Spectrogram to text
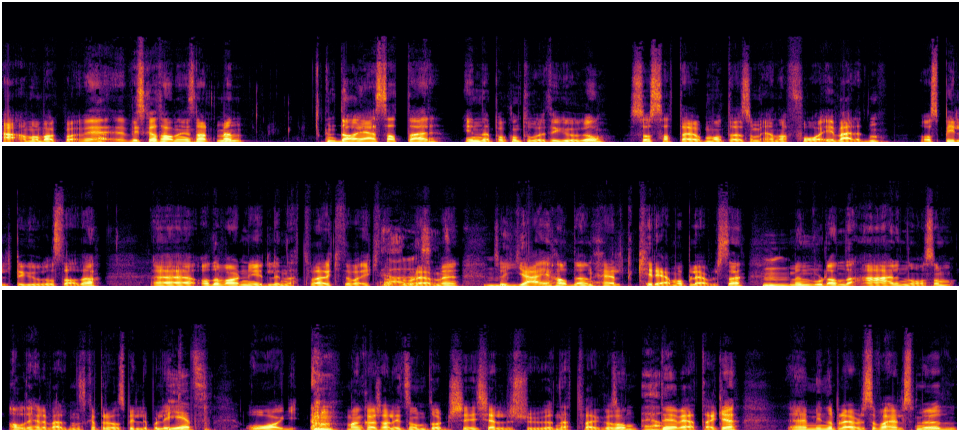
Ja, han må bakpå. Vi, vi skal ta den inn snart. Men da jeg satt der inne på kontoret til Google, så satt jeg jo på en måte som en av få i verden og spilte Google Stadia. Eh, og det var nydelig nettverk, det var ikke noen Ja, problemer. Mm. Så jeg hadde en helt krem opplevelse. Mm. Men hvordan det er nå som alle i hele verden skal prøve å spille på likt, yep. og man kanskje har litt sånn dodgy kjellerstue-nettverk og sånn, Ja. det vet jeg ikke. Eh, min opplevelse var helt smooth,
